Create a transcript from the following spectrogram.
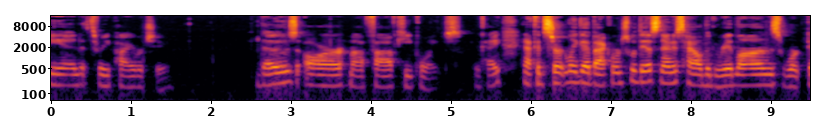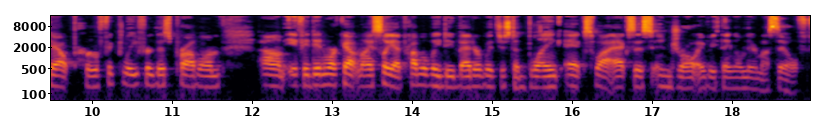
and 3 pi over 2. Those are my five key points. Okay, I could certainly go backwards with this. Notice how the grid lines worked out perfectly for this problem. Um, if it didn't work out nicely, I'd probably do better with just a blank XY axis and draw everything on there myself.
